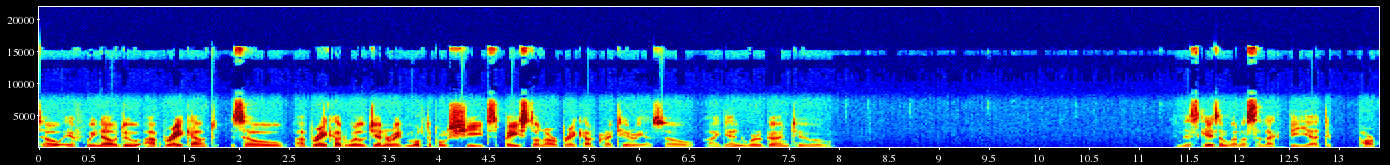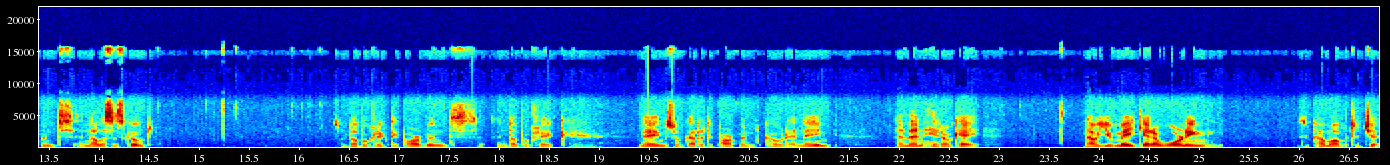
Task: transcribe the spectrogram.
So if we now do a breakout, so a breakout will generate multiple sheets based on our breakout criteria. So again, we're going to, in this case, I'm going to select the uh, department analysis code. So double click department and double click name. So I've got a department code and name and then hit OK. Now you may get a warning come up to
